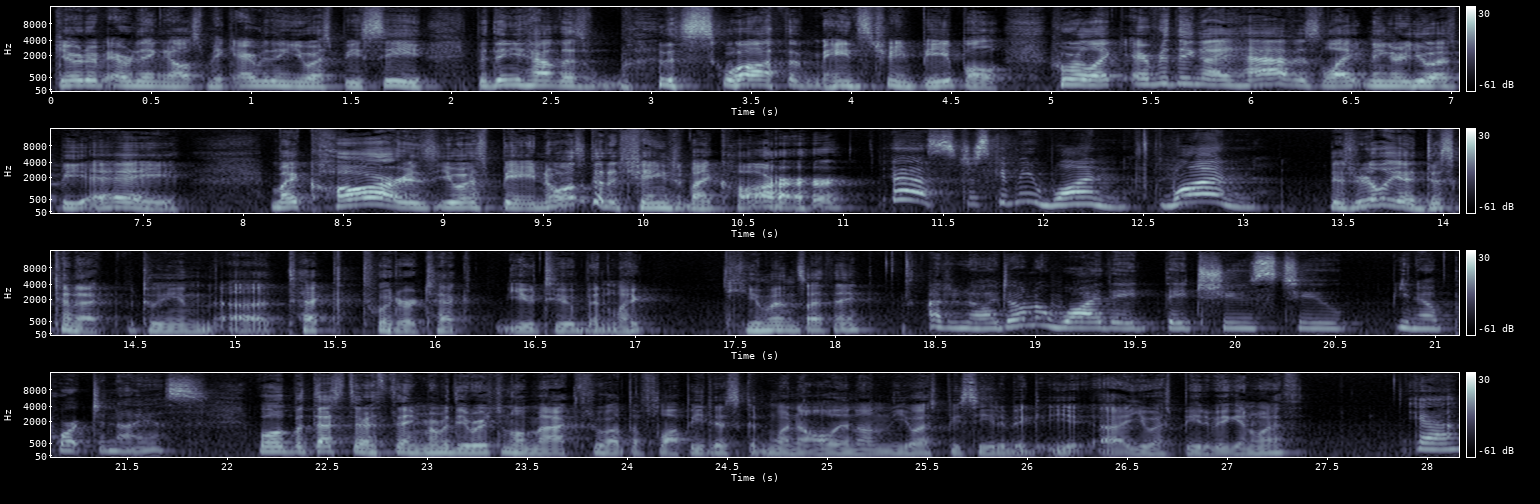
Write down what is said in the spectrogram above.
get rid of everything else, make everything USB C. But then you have this this swath of mainstream people who are like, everything I have is Lightning or USB A. My car is USB A. No one's going to change my car. Yes, just give me one. One. There's really a disconnect between uh, tech Twitter, tech YouTube, and like humans. I think. I don't know. I don't know why they they choose to, you know, port deny us. Well, but that's their thing. Remember the original Mac threw out the floppy disk and went all in on USB-C to be, uh, USB to begin with. Yeah.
